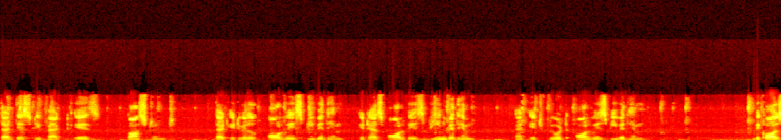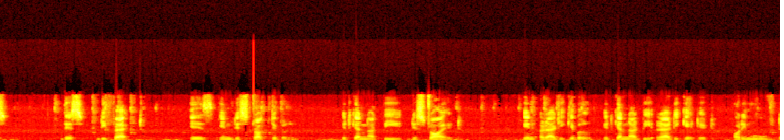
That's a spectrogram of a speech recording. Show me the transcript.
that this defect is constant that it will always be with him. It has always been with him and it would always be with him. Because this defect is indestructible. It cannot be destroyed. Ineradicable. It cannot be eradicated or removed.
